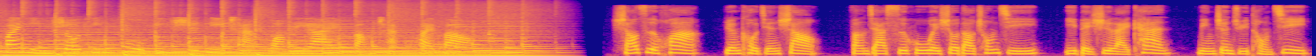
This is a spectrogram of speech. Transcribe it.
欢迎收听富比士地产王 AI 房产快报。少子化，人口减少，房价似乎未受到冲击。以北市来看，民政局统计，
